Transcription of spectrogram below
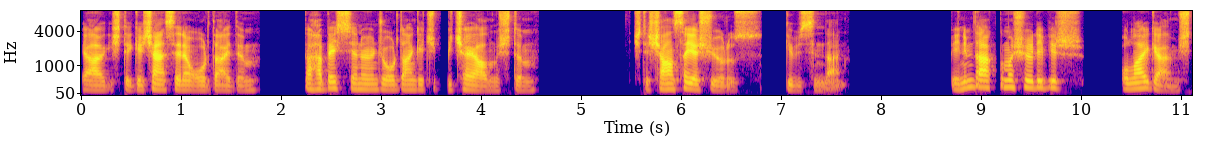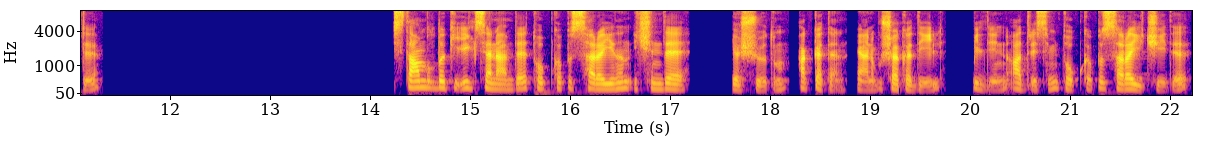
Ya işte geçen sene oradaydım. Daha beş sene önce oradan geçip bir çay almıştım. İşte şansa yaşıyoruz gibisinden. Benim de aklıma şöyle bir olay gelmişti. İstanbul'daki ilk senemde Topkapı Sarayı'nın içinde yaşıyordum. Hakikaten yani bu şaka değil. Bildiğin adresim Topkapı Saray içiydi.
